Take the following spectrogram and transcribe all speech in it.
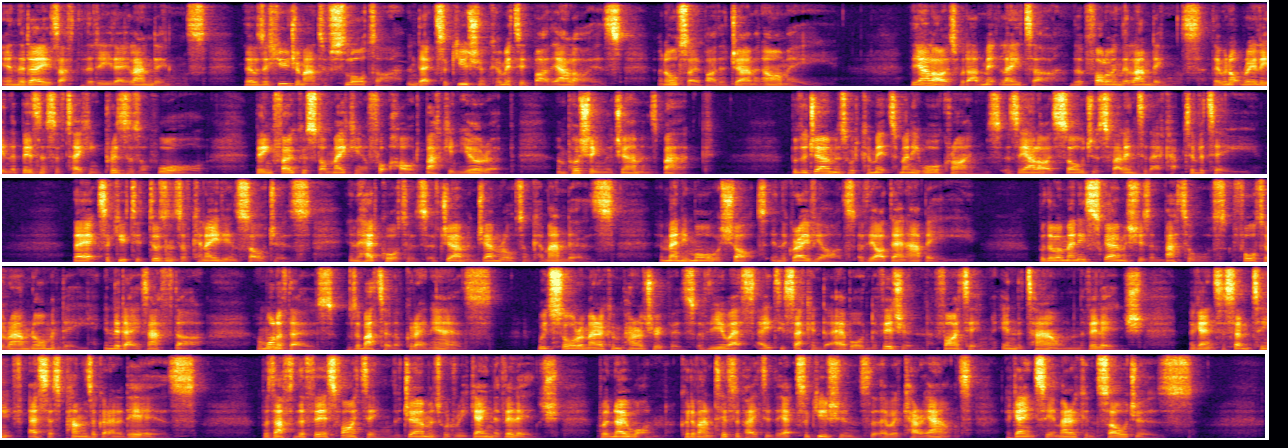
In the days after the D Day landings, there was a huge amount of slaughter and execution committed by the Allies and also by the German army. The Allies would admit later that following the landings, they were not really in the business of taking prisoners of war, being focused on making a foothold back in Europe and pushing the Germans back. But the Germans would commit many war crimes as the Allies' soldiers fell into their captivity. They executed dozens of Canadian soldiers in the headquarters of German generals and commanders, and many more were shot in the graveyards of the Ardenne Abbey. But there were many skirmishes and battles fought around Normandy in the days after, and one of those was the Battle of Graignes, which saw American paratroopers of the US 82nd Airborne Division fighting in the town and the village against the 17th SS Panzer Grenadiers. But after the fierce fighting, the Germans would regain the village but no one could have anticipated the executions that they would carry out against the American soldiers.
